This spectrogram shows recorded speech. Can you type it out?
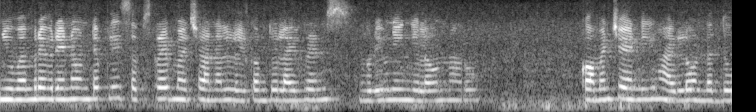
New member ఎవరైనా ఉంటే please subscribe my channel welcome to live friends good evening ఎలా ఉన్నారు? కామెంట్ చేయండి. హైలో ఉండద్దు.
